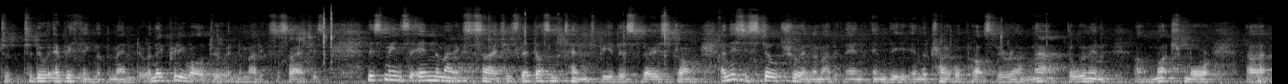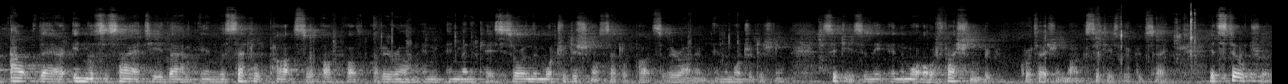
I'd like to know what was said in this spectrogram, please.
to, to do everything that the men do. And they pretty well do in nomadic societies. This means that in nomadic societies, there doesn't tend to be this very strong, and this is still true in, nomadic, in, in the, in the tribal parts of Iran now. The women are much more uh, out there in the society than in the settled parts of, of, of, Iran in, in many cases, or in the more traditional settled parts of Iran, in, in the more traditional cities, in the, in the more old fashioned quotation mark cities, we could say. It's still true.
